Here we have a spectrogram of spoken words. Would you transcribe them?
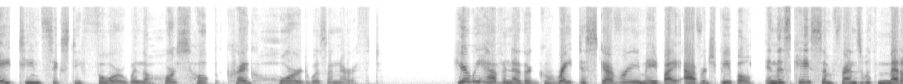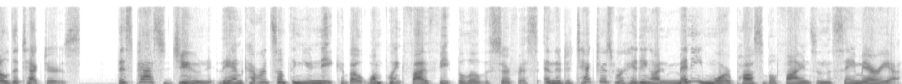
1864 when the Horsehope Craig hoard was unearthed. Here we have another great discovery made by average people, in this case some friends with metal detectors. This past June, they uncovered something unique about 1.5 feet below the surface, and their detectors were hitting on many more possible finds in the same area.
